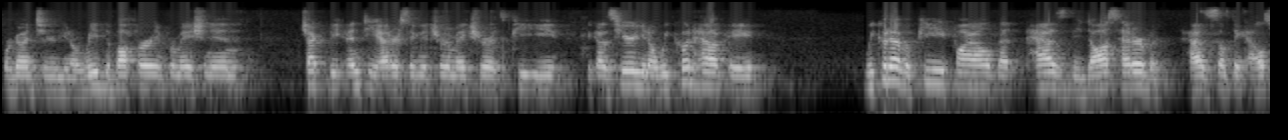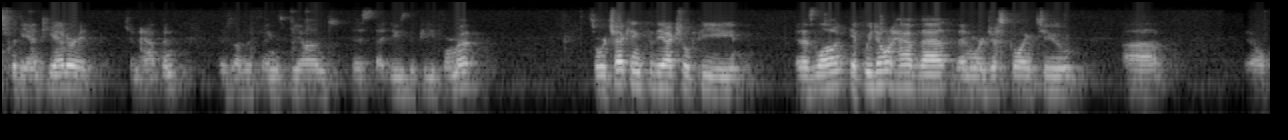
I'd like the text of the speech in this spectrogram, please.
We're going to, you know, read the buffer information in, check the NT header signature, make sure it's PE. Because here, you know, we could have a we could have a PE file that has the DOS header but has something else for the NT header. It can happen. There's other things beyond this that use the PE format. So we're checking for the actual PE. And as long, if we don't have that, then we're just going to, uh, you know,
